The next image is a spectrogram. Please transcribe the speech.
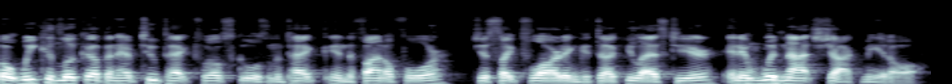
but we could look up and have two Pac-12 schools in the Pac in the Final Four, just like Florida and Kentucky last year, and it mm-hmm. would not shock me at all.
